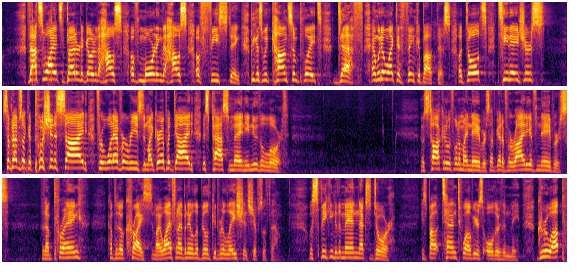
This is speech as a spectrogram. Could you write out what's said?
That's why it's better to go to the house of mourning, the house of feasting, because we contemplate death and we don't like to think about this. Adults, teenagers, sometimes like to push it aside for whatever reason. My grandpa died this past May and he knew the Lord. I was talking with one of my neighbors. I've got a variety of neighbors that I'm praying come to know Christ. And my wife and I have been able to build good relationships with them. Was speaking to the man next door. He's about 10, 12 years older than me. Grew up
